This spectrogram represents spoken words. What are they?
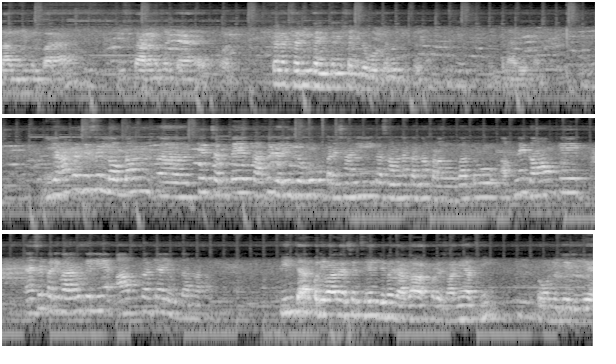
लाभ नहीं मिल पा रहा है। इस कारण से क्या है और कनेक्शन भी करीब करीब सभी लोगों के हो चुके हैं। इतना भी है। यहाँ पर जैसे लॉकडाउन के चलते काफ़ी गरीब लोगों को परेशानी का सामना करना पड़ा होगा तो अपने गाँव के ऐसे परिवारों के लिए आपका क्या योगदान रहा? तीन चार परिवार ऐसे थे जिन्हें ज़्यादा परेशानियाँ थी। तो उनके लिए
